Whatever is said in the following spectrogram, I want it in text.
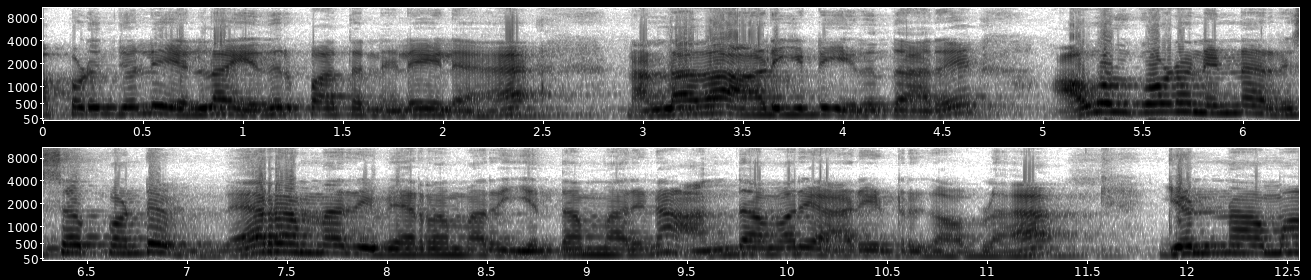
அப்படின்னு சொல்லி எல்லாம் எதிர்பார்த்த நிலையில் நல்லா தான் ஆடிக்கிட்டு இருந்தார். அவர் கூட நின்ன ரிசர்வ் பண்ணிட்டு வேற மாதிரி வேற மாதிரி எந்த மாதிரினா அந்த மாதிரி ஆடிட்டு இருக்காப்புல என்னமா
